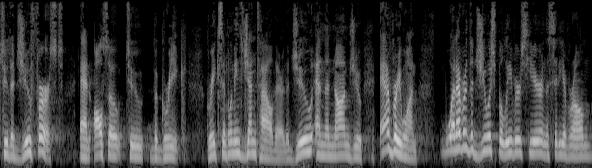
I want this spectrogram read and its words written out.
To the Jew first and also to the Greek. Greek simply means Gentile there. The Jew and the non-Jew. Everyone whatever the Jewish believers here in the city of Rome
